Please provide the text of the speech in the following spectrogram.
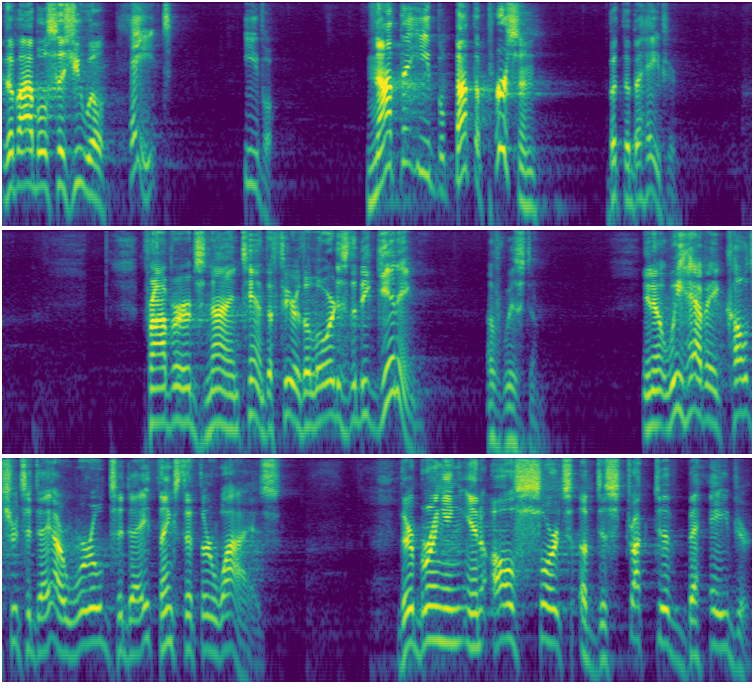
the Bible says you will hate evil. Not the evil, not the person, but the behavior. Proverbs 9:10, the fear of the Lord is the beginning of wisdom. You know, we have a culture today, our world today thinks that they're wise. They're bringing in all sorts of destructive behavior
